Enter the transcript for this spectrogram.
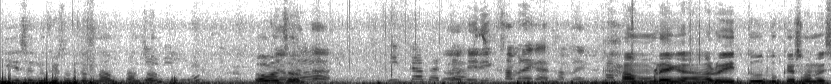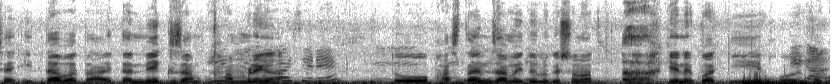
কি আছে লোকেশ্যনটোৰ নাম কাঞ্চন? অ' কাঞ্চন। খামৰেঙা আৰু এইটো লোকেশ্যন হৈছে ইটাবাটা এতিয়া নেক্সট যাম খামৰেঙা। তো ফাৰ্ষ্ট টাইম যাম এইটো লোকেশ্যনত কেনেকুৱা কি হয় ক'ব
